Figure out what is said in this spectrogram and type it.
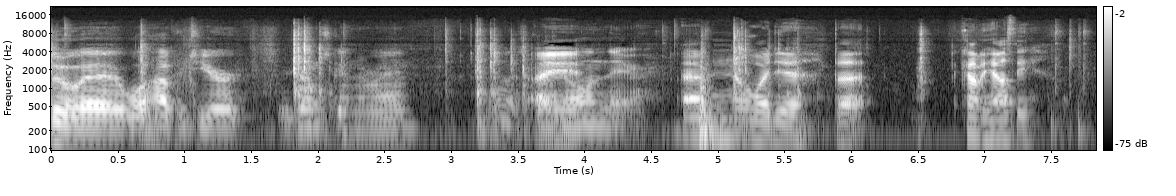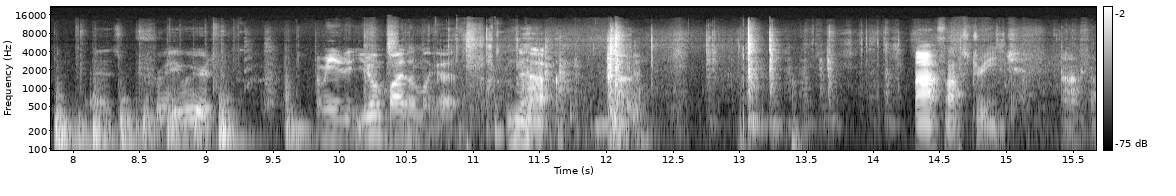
So, uh, what happened to your, your drum skin, Ryan? What's going I- on there? I have no idea, but it can't be healthy. It's pretty weird. I mean, you, you don't buy them like that. No. I mean, Alpha strange. alpha.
